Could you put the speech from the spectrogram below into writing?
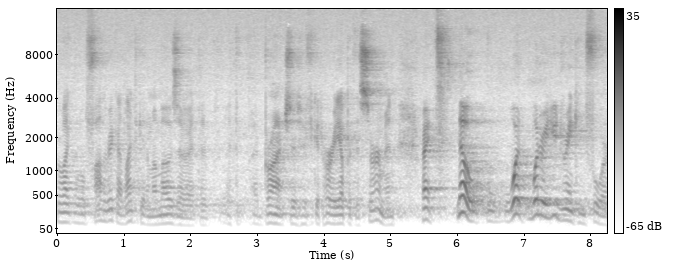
We're like, well, Father Rick, I'd like to get a mimosa at the, brunch if you could hurry up with the sermon, right? No, what, what are you drinking for?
